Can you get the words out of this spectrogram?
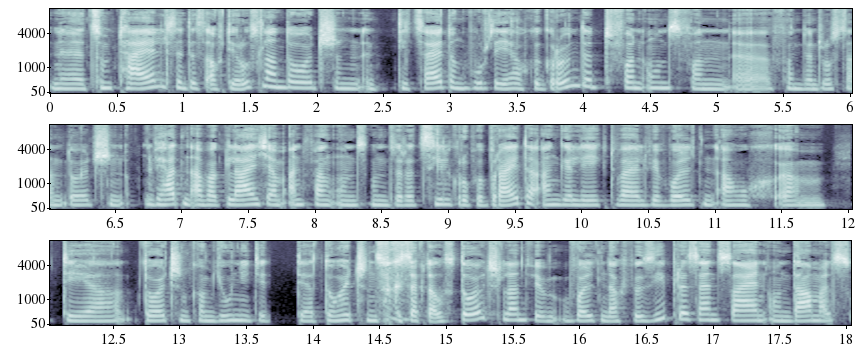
Ne, zum Teil sind es auch die Russlanddeutschen. Die Zeitung wurde ja auch gegründet von uns, von, äh, von den Russlanddeutschen. Wir hatten aber gleich am Anfang uns unsere Zielgruppe breiter angelegt, weil wir wollten auch ähm, der deutschen Community der Deutschen, so gesagt aus Deutschland. Wir wollten auch für sie präsent sein und damals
